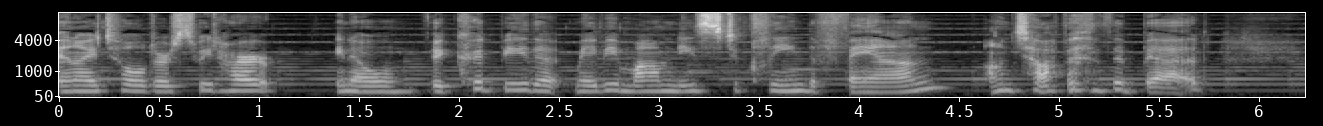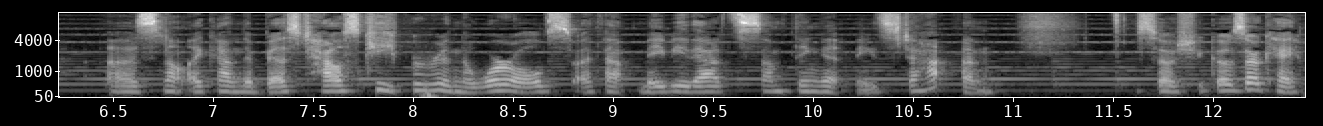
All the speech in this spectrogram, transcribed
And I told her, sweetheart, you know, it could be that maybe mom needs to clean the fan on top of the bed. Uh, it's not like I'm the best housekeeper in the world. So I thought maybe that's something that needs to happen. So she goes, okay.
